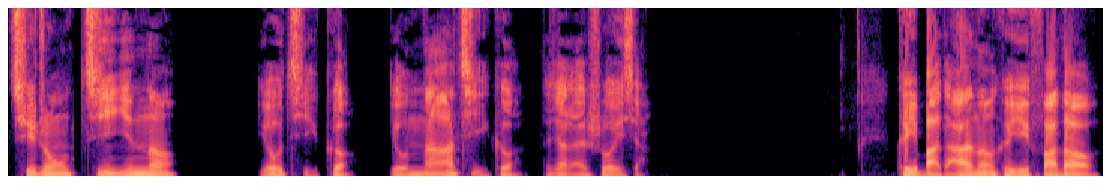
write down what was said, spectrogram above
其中紧音呢有几个？有哪几个？大家来说一下。可以把答案呢可以发到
